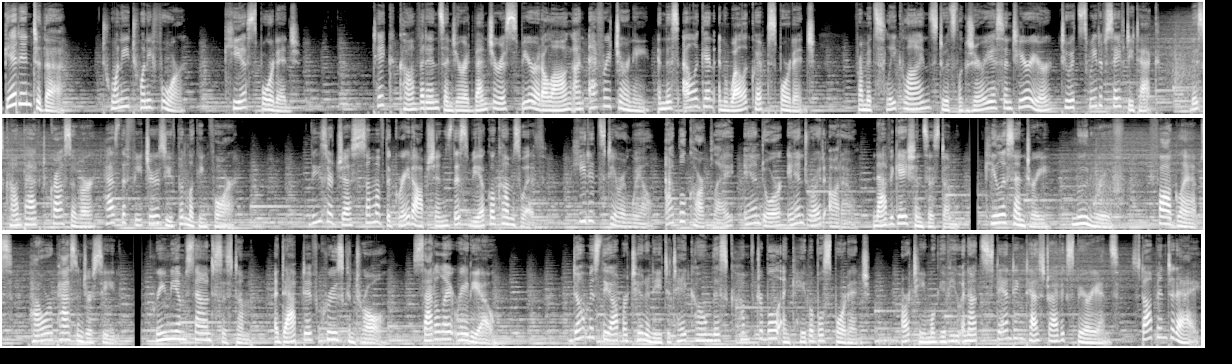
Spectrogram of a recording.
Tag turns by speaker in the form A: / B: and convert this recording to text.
A: Get into the 2024 Kia Sportage. Take confidence and your adventurous spirit along on every journey in this elegant and well-equipped Sportage. From its sleek lines to its luxurious interior to its suite of safety tech, this compact crossover has the features you've been looking for. These are just some of the great options this vehicle comes with. Heated steering wheel, Apple CarPlay and or Android Auto, navigation system, keyless entry, moonroof, fog lamps, power passenger seat, premium sound system, adaptive cruise control, satellite radio. Don't miss the opportunity to take home this comfortable and capable Sportage. Our team will give you an outstanding test drive experience. Stop in today.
